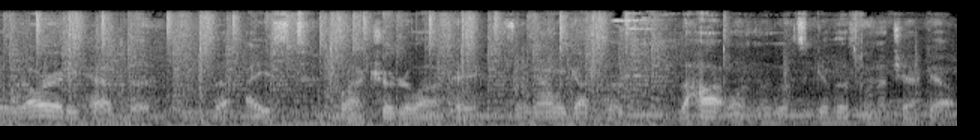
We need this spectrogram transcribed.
So we already had the the iced black sugar latte. So now we got the the hot one. Let's give this one a check out.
